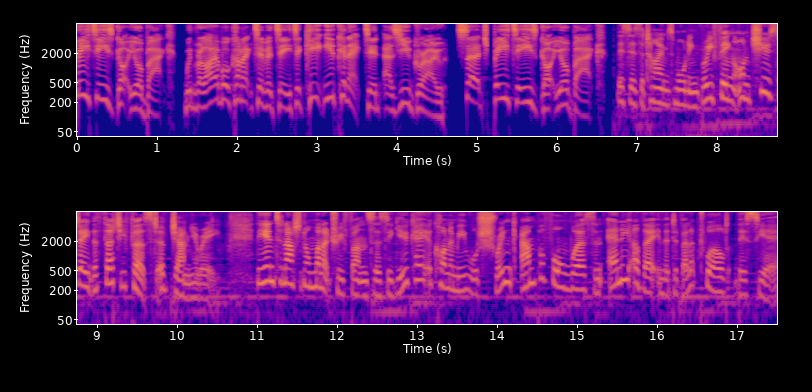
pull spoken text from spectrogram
BT's got your back with reliable connectivity to keep you connected as you grow. Search BT's got your back. This is the Times morning briefing on Tuesday, the 31st of January. The International Monetary Fund says the UK economy will shrink and perform worse than any other in the developed world this year.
